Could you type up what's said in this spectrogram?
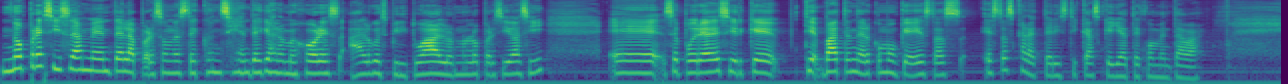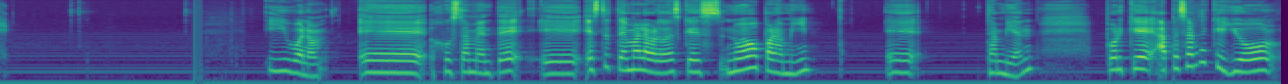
no precisamente la persona esté consciente que a lo mejor es algo espiritual o no lo perciba así, eh, se podría decir que va a tener como que estas, estas características que ya te comentaba. Y bueno, eh, justamente eh, este tema la verdad es que es nuevo para mí también, porque a pesar de que yo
